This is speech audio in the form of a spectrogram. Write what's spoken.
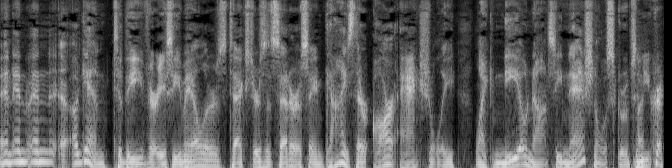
And, and, and uh, again, to the various emailers, texters, et cetera, saying, guys, there are actually like neo-Nazi nationalist groups in Ukraine.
